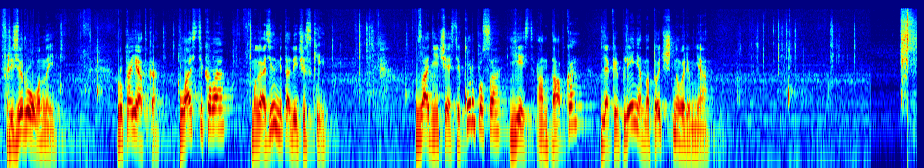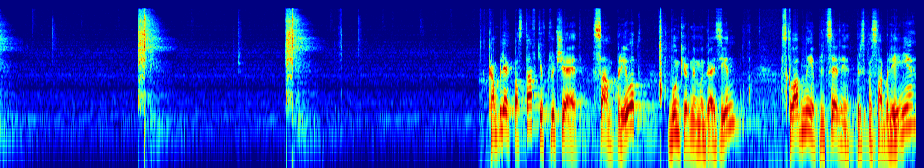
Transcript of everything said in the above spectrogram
фрезерованный. Рукоятка пластиковая, магазин металлический. В задней части корпуса есть антапка для крепления одноточечного ремня. Комплект поставки включает сам привод, бункерный магазин, складные прицельные приспособления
